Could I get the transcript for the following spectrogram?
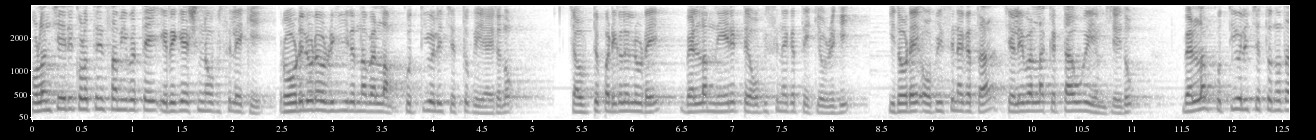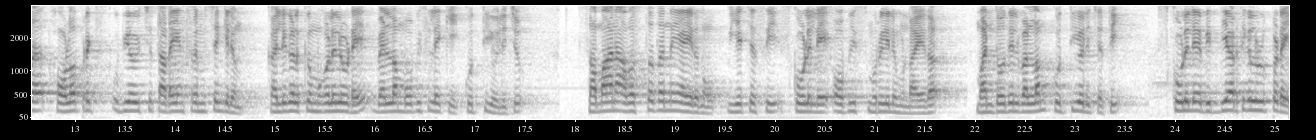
കുളഞ്ചേരി കുളത്തിന് സമീപത്തെ ഇറിഗേഷൻ ഓഫീസിലേക്ക് റോഡിലൂടെ ഒഴുകിയിരുന്ന വെള്ളം കുത്തിയൊലിച്ചെത്തുകയായിരുന്നു. ചവിട്ടുപടികളിലൂടെ വെള്ളം നേരിട്ട് ഓഫീസിനകത്തേക്ക് ഒഴുകി. ഇതോടെ ഓഫീസിനകത്ത് ചെളിവെള്ള കെട്ടാവുകയും ചെയ്തു. വെള്ളം കുത്തിയൊലിച്ചെത്തുന്നത് ഹോളോപ്രിക്സ് ഉപയോഗിച്ച് തടയാൻ ശ്രമിച്ചെങ്കിലും കല്ലുകൾക്ക് മുകളിലൂടെ വെള്ളം ഓഫീസിലേക്ക് കുത്തിയൊലിച്ചു. സമാന അവസ്ഥ തന്നെയായിരുന്നു വി എച്ച് എസ് സി സ്കൂളിലെ ഓഫീസ് മുറിയിലുമുണ്ടായത്. വൻതോതിൽ വെള്ളം കുത്തിയൊലിച്ചെത്തി. സ്കൂളിലെ വിദ്യാർത്ഥികൾ ഉൾപ്പെടെ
